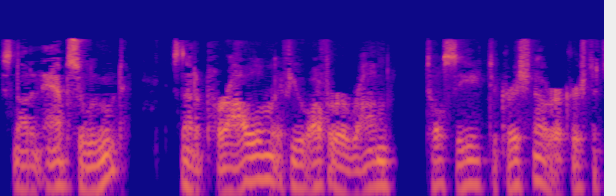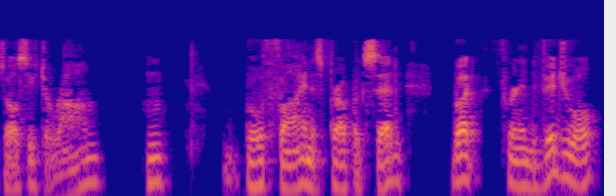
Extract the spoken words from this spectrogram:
It's not an absolute. It's not a problem if you offer a Ram Tulsi to Krishna or Krishna Tulsi to Ram. Hmm? Both fine, as Prabhupada said. But for an individual,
